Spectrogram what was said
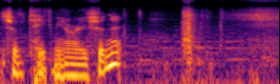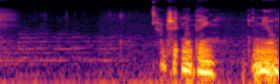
Should have taken me already, shouldn't it? I'll check my thing. Give on.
